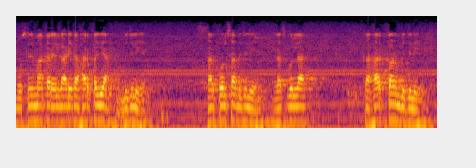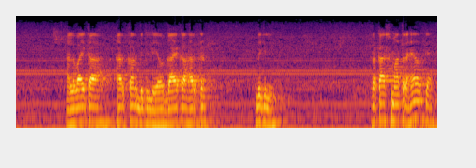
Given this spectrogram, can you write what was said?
वो सिनेमा का रेलगाड़ी का हर पहिया बिजली है। हर कोलसा बिजली है। रसगुल्ला का हर कण बिजली है। हलवाई का हर कण बिजली है और गाय का हर कण बिजली प्रकाश मात्र है और क्या है?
